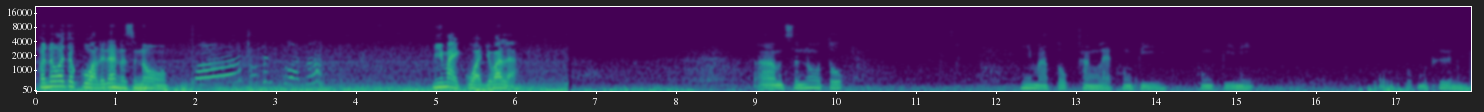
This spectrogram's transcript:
เขานึกว่าจะกวดเลยได้นะสโนว์บอเขาเป็นสวนเนาะมีใหม่กวดอยู่วันแหละอ่าสโนว์ตก หิมาตกครั้งแรกของปีของปีนี้ตกเมื่อคืนนี่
